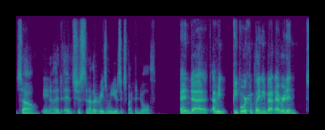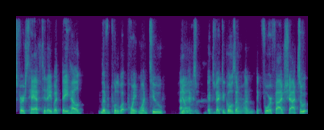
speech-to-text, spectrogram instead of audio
So you know, it, it's just another reason we use expected goals. And uh, I mean, people were complaining about Everton's first half today, but they held Liverpool to what 0.12 uh, Yep. ex- expected goals on, on like four or five shots. So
